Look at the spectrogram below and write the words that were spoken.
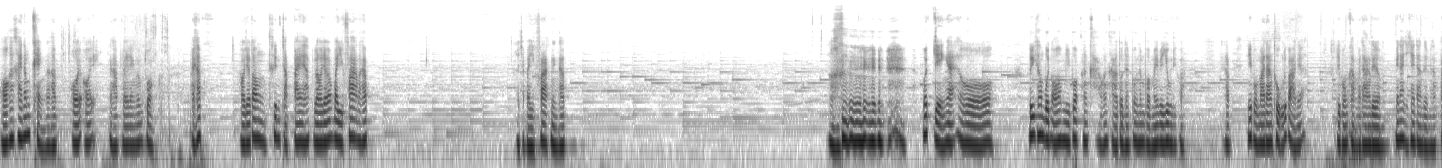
อ๋อคล้ายๆน้ำแข็งนะครับอ้อยอ้อยนะครับไรแรงน้ำตวง ไปครับ เราจะต้องขึ้นกลับไปครับ เราจะต้องไปอีกฟากนะครับ เราจะไปอีกฟากหนึ่งครับโคตรเจ๋งอะ โอ้โห เฮ้ยข้างบนอ๋อมีพวกข้างขาวข้างขาวตัวนั้นพวกนั้นผมไม่ไปยุ่งดีกว่านะครับ นี่ผมมาทางถูกหรือเปล่าเนี่ย หรือผมกลับมาทางเดิม ไม่น่าจะใช่ทางเดิมนะครับ ไป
